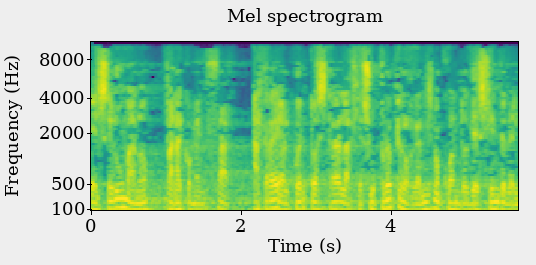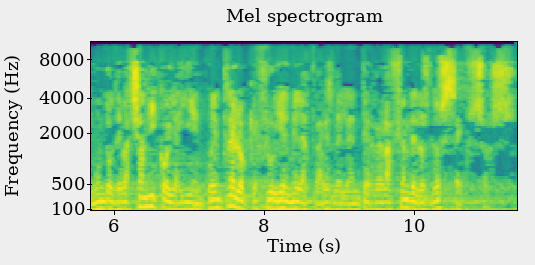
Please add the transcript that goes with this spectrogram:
El ser humano, para comenzar, atrae al cuerpo astral hacia su propio organismo cuando desciende del mundo de Bachánico y ahí encuentra lo que fluye en él a través de la interrelación de los dos sexos.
